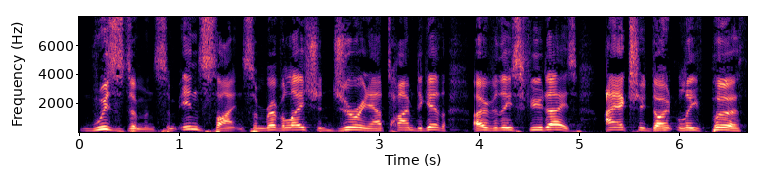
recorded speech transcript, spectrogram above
wisdom and some insight and some revelation during our time together over these few days. I actually don't leave Perth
